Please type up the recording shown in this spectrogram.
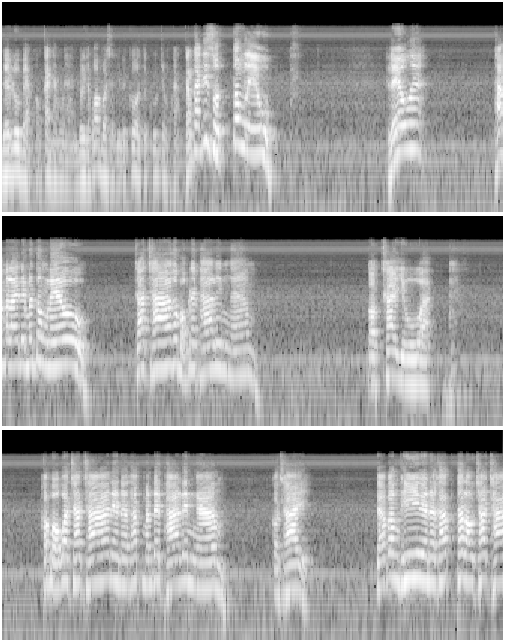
โดยรูปแบบของการทำงาน โดยเฉพาะบริษัทยูริโก้ตะคุจำกัดสำคัญที่สุดต้องเร็ว เร็วฮะทำอะไรเนี่ยมันต้องเร็วช้าๆเขาบอกได้พาเล่มงาม ก็ใช่อยู่อะเขาบอกว่าช้าๆเนี่ยนะครับ มันได้พาเล่มงาม ก็ใช่ แต่บางทีเนี่ยนะครับ ถ้าเราช้า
